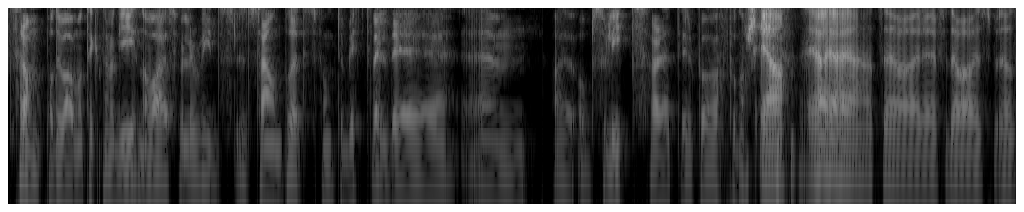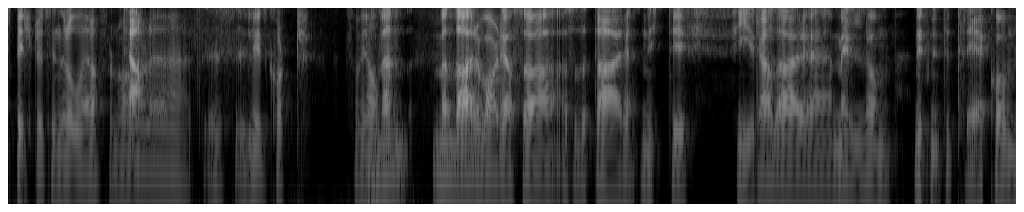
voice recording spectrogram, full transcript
frampå de var med teknologi. Nå var jo selvfølgelig Reed Sound på det tidspunktet blitt veldig um, obsolet, hva det heter på, på norsk? Ja, ja, ja, ja at det var, det var, spilt ut sin rolle, ja. For nå Ja. var det lydkort som gjaldt. Men, men der var de altså Altså dette er 94. Det er eh, mellom 1993 kom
